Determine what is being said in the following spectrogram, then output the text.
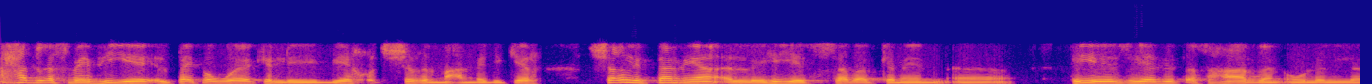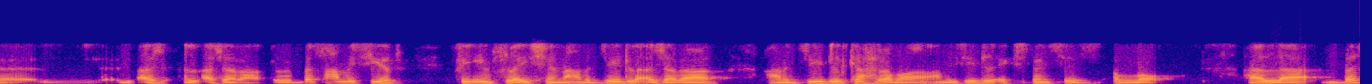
أحد الأسباب هي ال paperwork اللي بياخذ الشغل مع ال Medicare. الشغلة الثانية اللي هي السبب كمان آه، هي زيادة أسعار لنقول الاجارات بس عم يصير في inflation عم تزيد الاجارات عم تزيد الكهرباء عم يزيد ال expenses الله هلأ بس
